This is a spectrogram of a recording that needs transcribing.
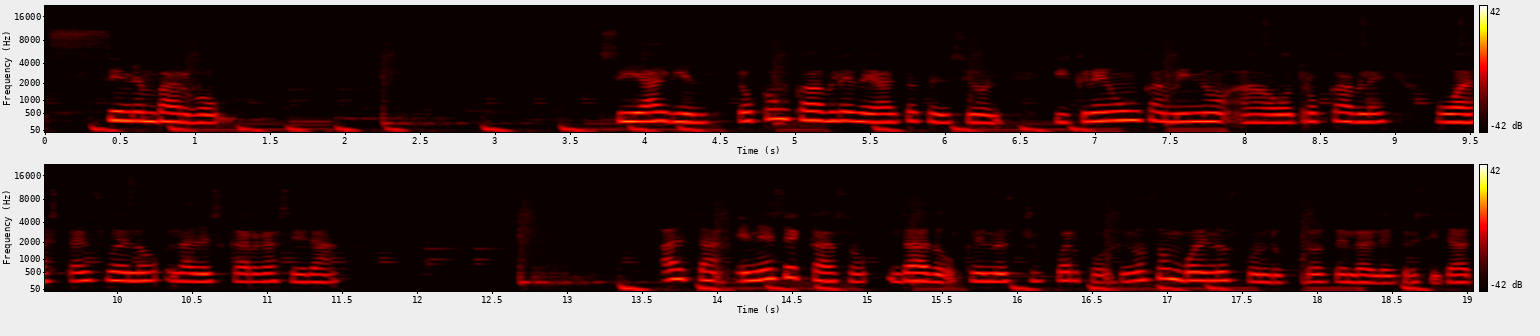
Sin embargo, si alguien toca un cable de alta tensión y crea un camino a otro cable o hasta el suelo, la descarga será alta. En ese caso, dado que nuestros cuerpos no son buenos conductores de la electricidad,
